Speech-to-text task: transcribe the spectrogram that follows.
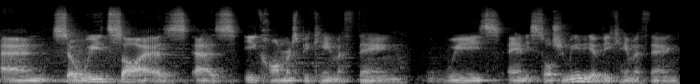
And so we saw as as e-commerce became a thing, we and social media became a thing.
